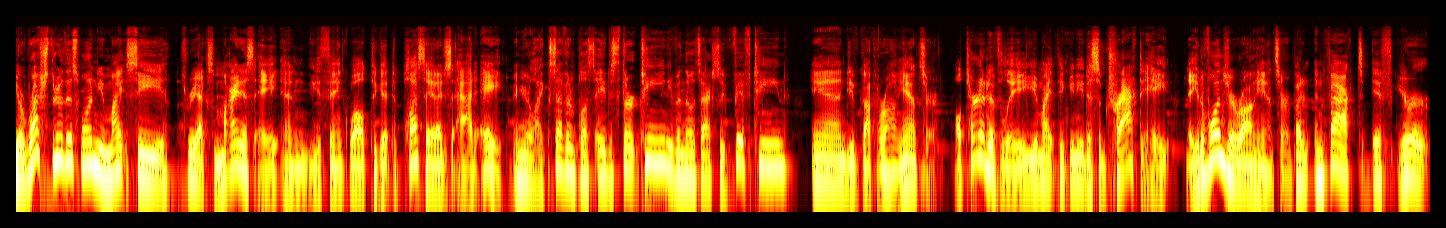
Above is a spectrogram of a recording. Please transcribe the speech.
you rush through this one, you might see 3x minus 8, and you think, well, to get to plus 8, I just add 8. And you're like, 7 plus 8 is 13, even though it's actually 15. And you've got the wrong answer. Alternatively, you might think you need to subtract 8. Negative 1's your wrong answer. But in fact, if you're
